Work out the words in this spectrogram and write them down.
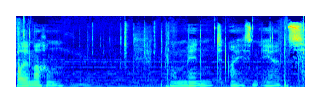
voll machen. Moment, Eisenerz.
